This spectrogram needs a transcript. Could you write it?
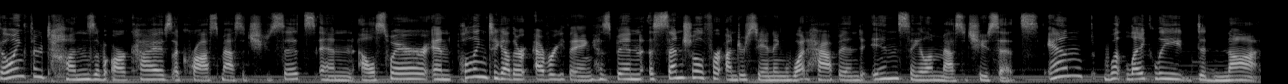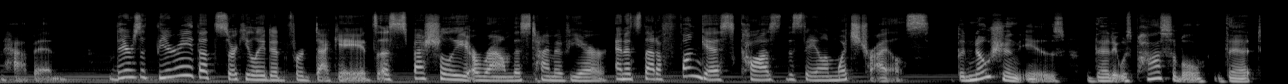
going through tons of archives across Massachusetts and elsewhere and pulling together everything has been essential for understanding what happened in Salem, Massachusetts, and what likely did not happen. There's a theory that's circulated for decades, especially around this time of year, and it's that a fungus caused the Salem witch trials. The notion is that it was possible that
